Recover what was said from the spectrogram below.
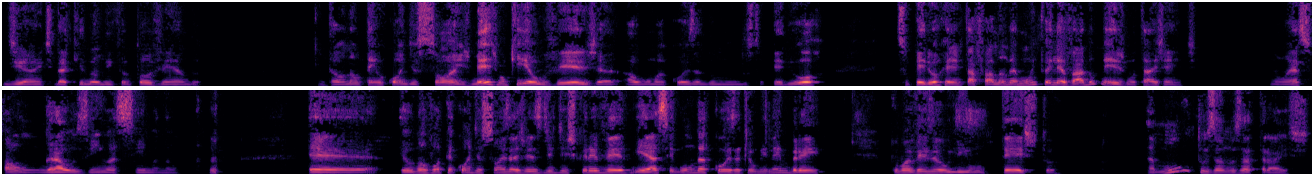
diante daquilo ali que eu estou vendo. Então, não tenho condições, mesmo que eu veja alguma coisa do mundo superior, superior que a gente está falando é muito elevado mesmo, tá, gente? Não é só um grauzinho acima, não. É, eu não vou ter condições, às vezes, de descrever. E é a segunda coisa que eu me lembrei. Que uma vez eu li um texto, há muitos anos atrás,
